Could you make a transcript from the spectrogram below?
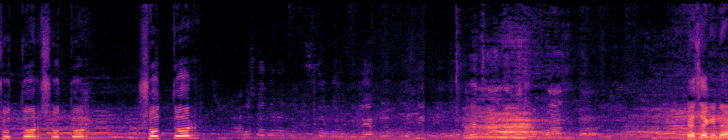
সত্তর সত্তর সত্তর। বেচা কিনা?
